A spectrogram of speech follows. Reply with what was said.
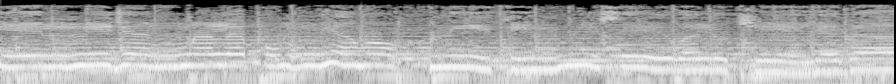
ఎన్ని జన్మల పుణ్యమో నీ తిన్ని సేవలు చేయగా.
